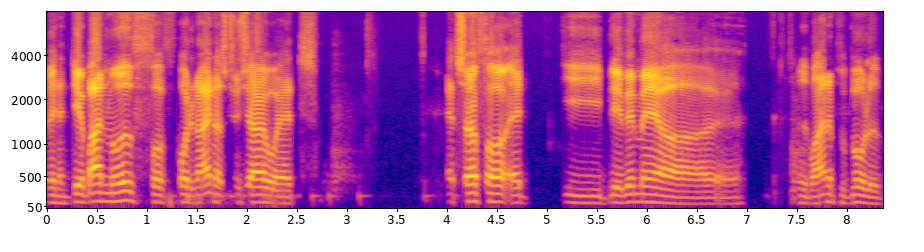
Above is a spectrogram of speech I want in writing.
Men det er jo bare en måde for 49ers, synes jeg jo, at, at sørge for, at de bliver ved med at uh, smide brænde på bålet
